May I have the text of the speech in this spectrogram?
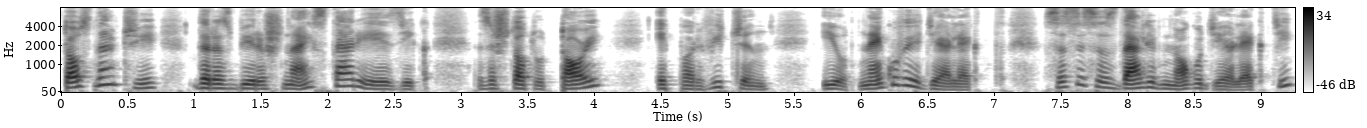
то значи да разбираш най-стария език, защото той е първичен и от неговия диалект са се създали много диалекти,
